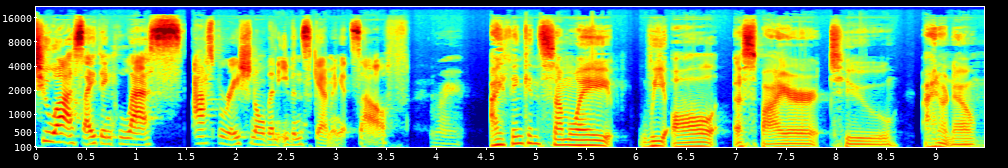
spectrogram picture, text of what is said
to us, I think, less aspirational than even scamming itself. Right. I think in some way we all aspire to, I don't know,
